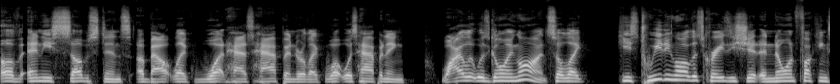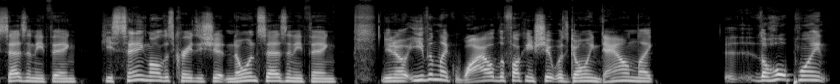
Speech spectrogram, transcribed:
of any substance about like what has happened or like what was happening while it was going on. So like he's tweeting all this crazy shit and no one fucking says anything. He's saying all this crazy shit and no one says anything. You know, even like while the fucking shit was going down like the whole point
